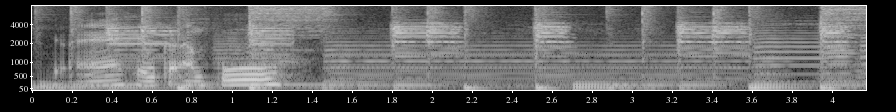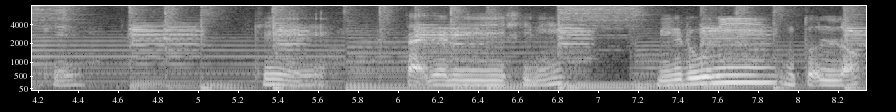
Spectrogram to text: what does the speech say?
Sekejap eh. Saya buka lampu. Okey. Okey. Start dari sini. Biru ni untuk lock.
